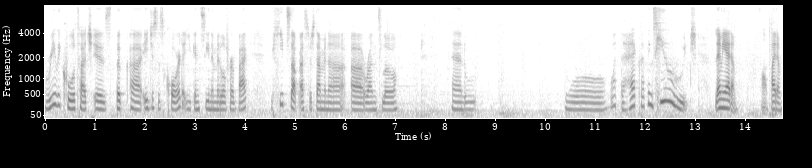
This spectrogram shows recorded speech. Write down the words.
really cool touch is the uh Aegis's core that you can see in the middle of her back. It heats up as her stamina uh runs low. And Whoa, what the heck? That thing's huge. Let me at him. I'll fight him.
